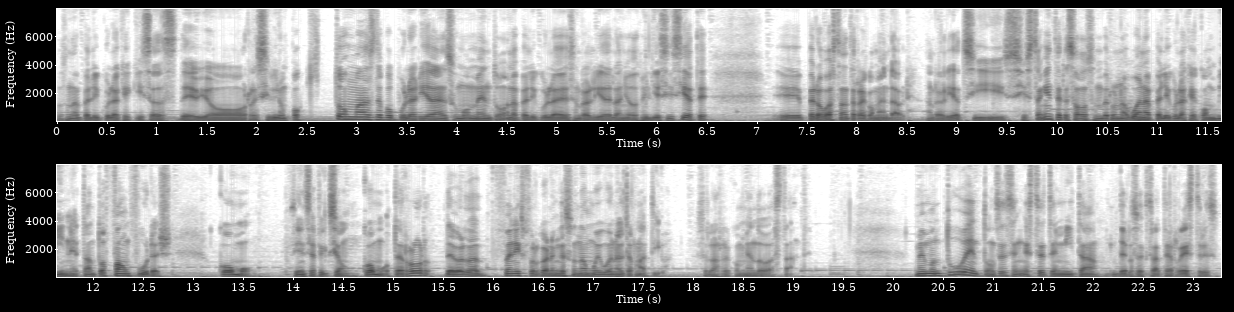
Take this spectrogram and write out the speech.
Es una película que quizás debió recibir un poquito más de popularidad en su momento. La película es en realidad del año 2017 eh, pero bastante recomendable. En realidad, si, si, están interesados en ver una buena película que combine tanto fan footage como ciencia ficción, como terror, de verdad, Phoenix Forgotten es una muy buena alternativa. Se las recomiendo bastante. Me mantuve entonces en este temita de los extraterrestres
